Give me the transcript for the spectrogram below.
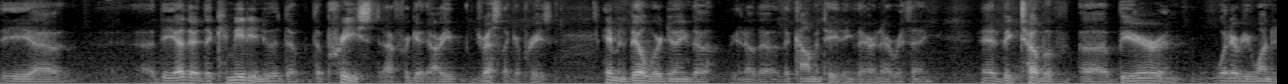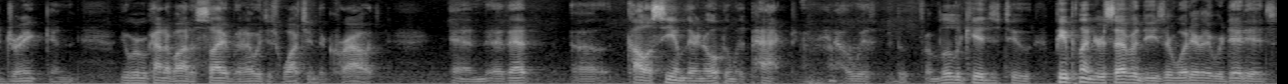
the uh, the other the comedian who the the priest I forget are he dressed like a priest, him and Bill were doing the you know the the commentating there and everything. They had a big tub of uh, beer and whatever you wanted to drink, and we were kind of out of sight. But I was just watching the crowd, and uh, that uh, Coliseum there in Oakland was packed, you know, with from little kids to people in their 70s or whatever they were deadheads.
